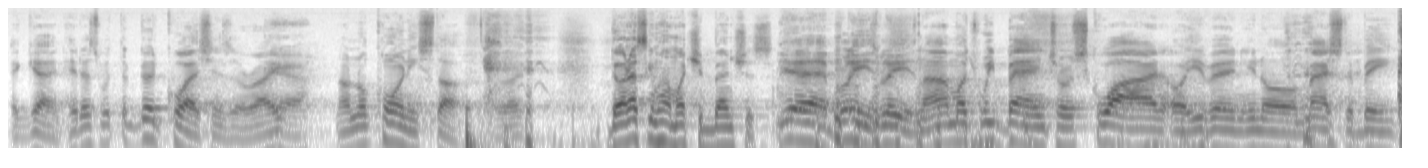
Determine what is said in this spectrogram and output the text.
Again, hit us with the good questions, all right? Yeah. Now, no corny stuff, all right? Don't ask him how much he benches. yeah, please, please. Not how much we bench or squat or even, you know, masturbate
